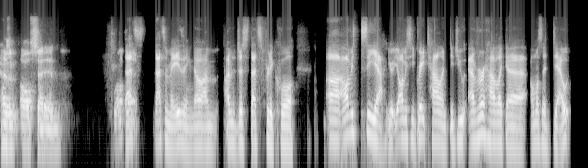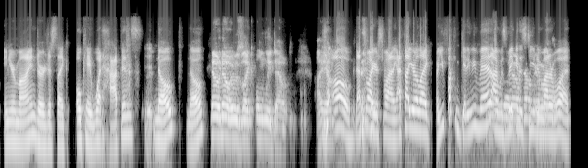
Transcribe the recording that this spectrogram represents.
hasn't all set in Well that's that's amazing. No, I'm I'm just that's pretty cool. uh, obviously, yeah, you're obviously great talent. Did you ever have like a almost a doubt in your mind, or just like, okay, what happens? No, no. No, no, it was like only doubt. I am, Oh, that's why you're smiling. I thought you were like, are you fucking kidding me, man? No, I was no, making no, this team no matter like- what.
